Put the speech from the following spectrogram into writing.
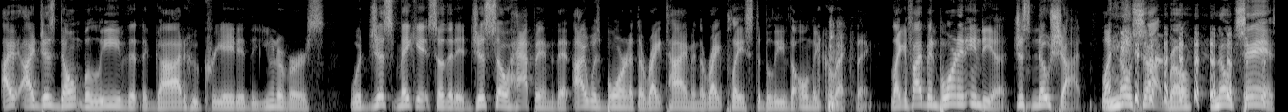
I, I just don't believe that the God who created the universe would just make it so that it just so happened that I was born at the right time in the right place to believe the only correct thing. Like if I've been born in India, just no shot. Like no shot, bro. No chance.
